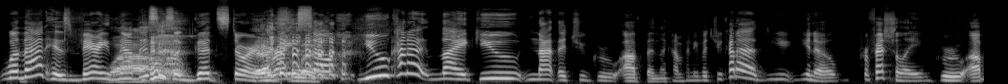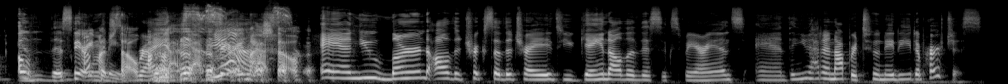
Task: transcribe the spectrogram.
Well, that is very now. This is a good story, right? So you kind of like you, not that you grew up in the company, but you kind of you you know professionally grew up Oh, in this very company, much so. right? Yes, yes, very much so. And you learned all the tricks of the trades. You gained all of this experience, and then you had an opportunity to purchase.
